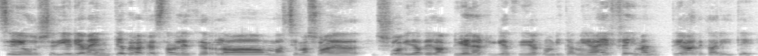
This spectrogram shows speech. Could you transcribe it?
se use diariamente para restablecer la máxima suavidad de la piel, enriquecida con vitamina F y manteca de karité.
